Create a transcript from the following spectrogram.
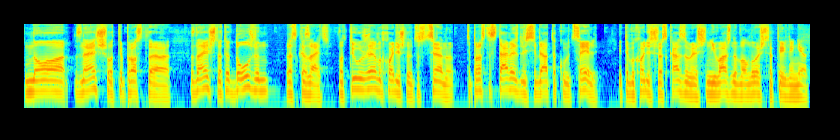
Но, знаешь, вот ты просто знаешь, что ты должен рассказать. Вот ты уже выходишь на эту сцену. Ты просто ставишь для себя такую цель и ты выходишь, рассказываешь, неважно, волнуешься ты или нет.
